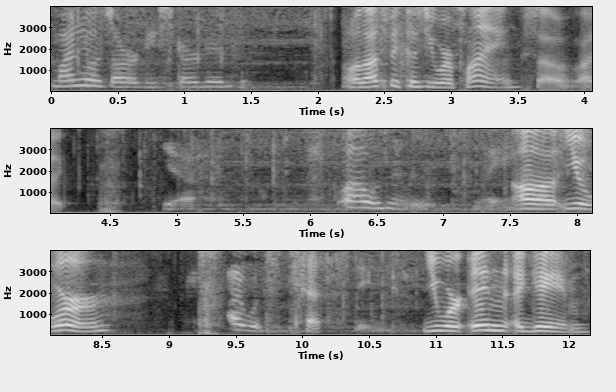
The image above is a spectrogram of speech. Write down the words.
Mine was already started. Well, that's because you were playing, so, like, Yeah. Well, I wasn't really playing. Uh, you were. I was testing. You were in a game.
